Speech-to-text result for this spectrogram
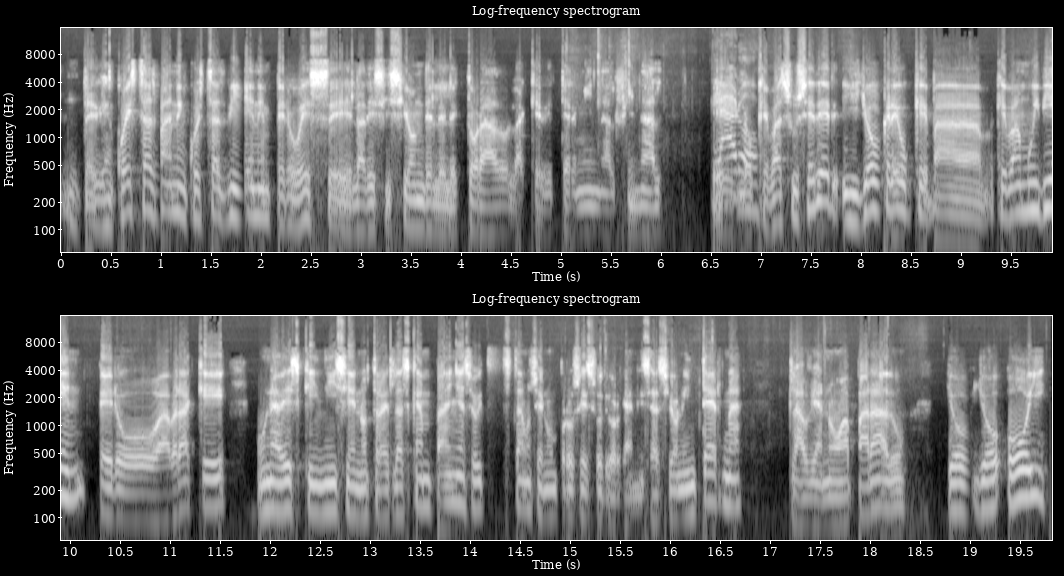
encuestas van, encuestas vienen, pero es eh, la decisión del electorado la que determina al final eh, lo que va a suceder. Y yo creo que va que va muy bien pero habrá que una vez que inicien otra vez las campañas hoy estamos en un proceso de organización interna Claudia no ha parado Yo, yo hoy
